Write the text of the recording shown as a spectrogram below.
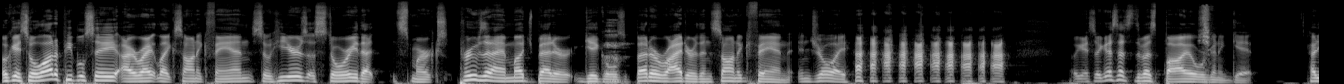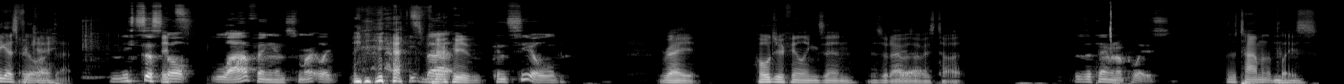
Okay, so a lot of people say I write like Sonic fan. So here's a story that smirks proves that I am much better. Giggles, better writer than Sonic fan. Enjoy. okay, so I guess that's the best bio we're gonna get. How do you guys feel Okay. about that? Needs to stop It's- laughing and smart, like yeah, it's that- very concealed. right. Hold your feelings in is what I was Yeah. always taught. There's a time and a place. the time and the Mhm. place.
